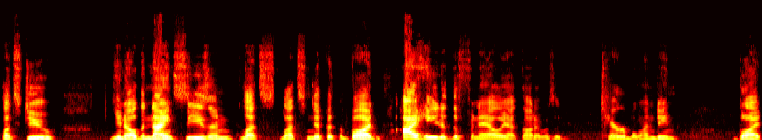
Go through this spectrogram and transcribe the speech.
Let's do, you know, the ninth season. Let's let's nip it in the bud. I hated the finale. I thought it was a terrible ending, but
